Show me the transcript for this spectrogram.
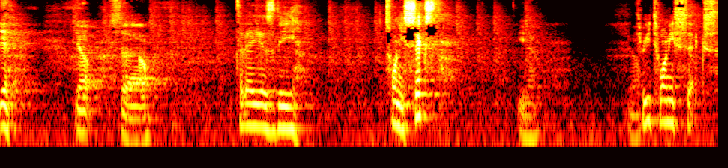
Yeah. Yep, so, Today is the 26th, yeah. 326.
